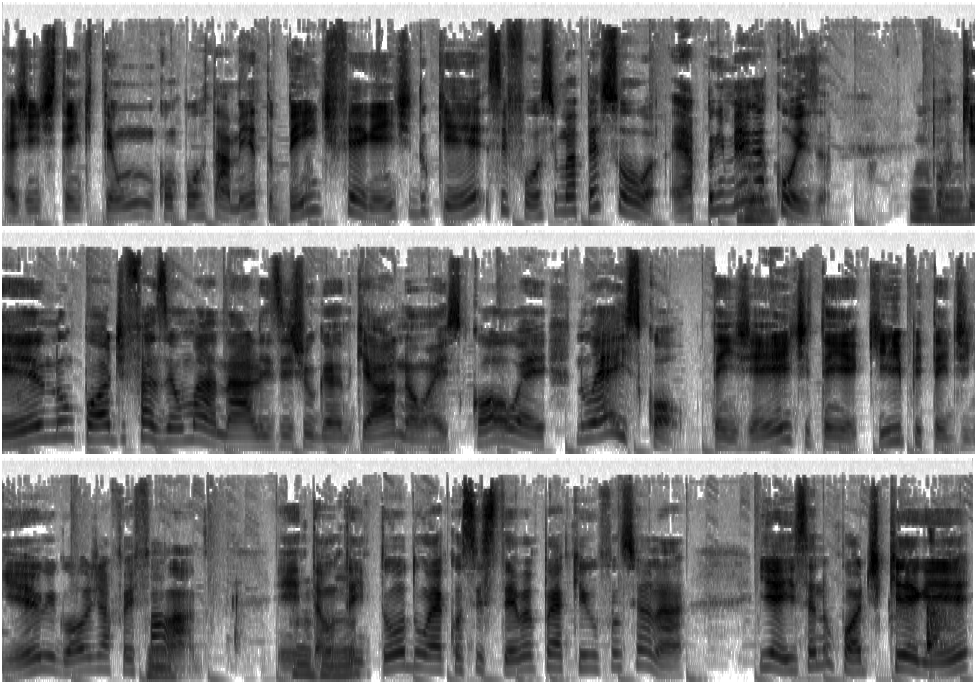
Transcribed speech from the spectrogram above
a gente tem que ter um comportamento bem diferente do que se fosse uma pessoa. É a primeira coisa. Uhum. Porque não pode fazer uma análise julgando que, ah, não, a escola é. Não é a escola. Tem gente, tem equipe, tem dinheiro, igual já foi falado. Então Uhum. tem todo um ecossistema para aquilo funcionar. E aí você não pode querer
